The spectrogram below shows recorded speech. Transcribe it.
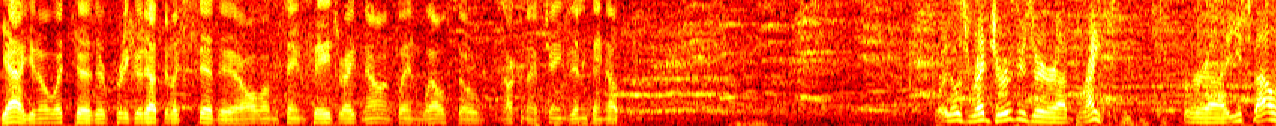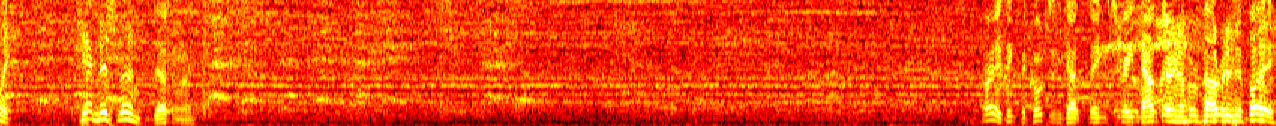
Yeah, you know what? Uh, they're pretty good out there. Like you said, they're all on the same page right now and playing well, so not going to change anything up. Boy, those red jerseys are uh, bright for uh, East Valley. Can't miss them. Definitely. All right, I think the coaches have got things straightened out there and we're about ready to play.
